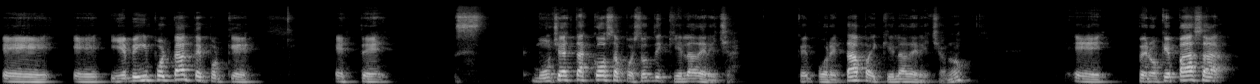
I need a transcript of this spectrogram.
Eh, eh, y es bien importante porque este, muchas de estas cosas pues son de izquierda a derecha, ¿okay? por etapa izquierda a derecha, ¿no? Eh, pero ¿qué pasa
